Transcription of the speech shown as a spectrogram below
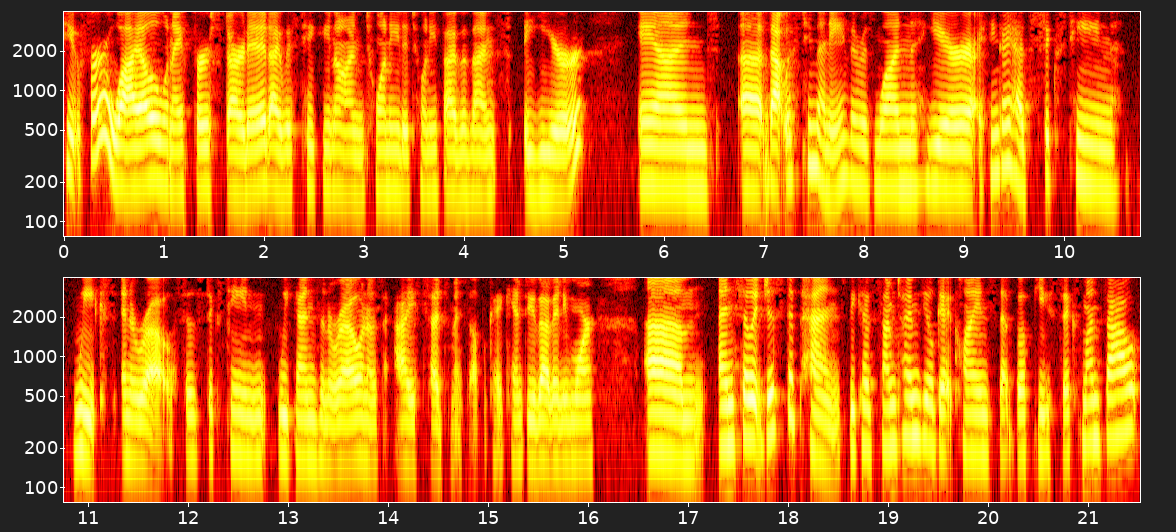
to, for a while when I first started, I was taking on 20 to 25 events a year and uh, that was too many. There was one year, I think I had 16 weeks in a row, so 16 weekends in a row, and I was I said to myself, okay, I can't do that anymore. Um, and so it just depends because sometimes you'll get clients that book you six months out,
